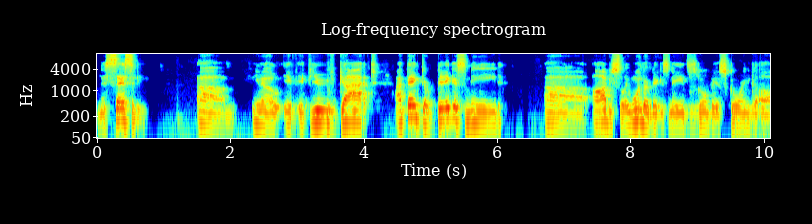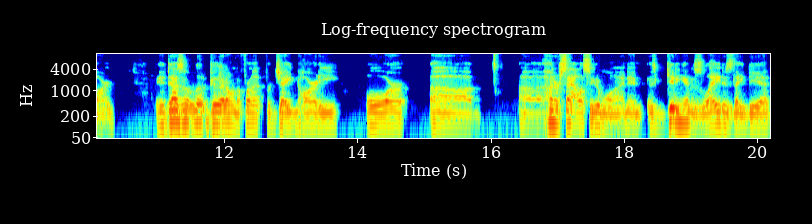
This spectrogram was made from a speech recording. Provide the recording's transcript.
necessity. Um, you know, if, if you've got, I think their biggest need, uh, obviously, one of their biggest needs is going to be a scoring guard. It doesn't look good on the front for Jaden Hardy or uh, uh, Hunter Sallis, either one. And is getting in as late as they did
